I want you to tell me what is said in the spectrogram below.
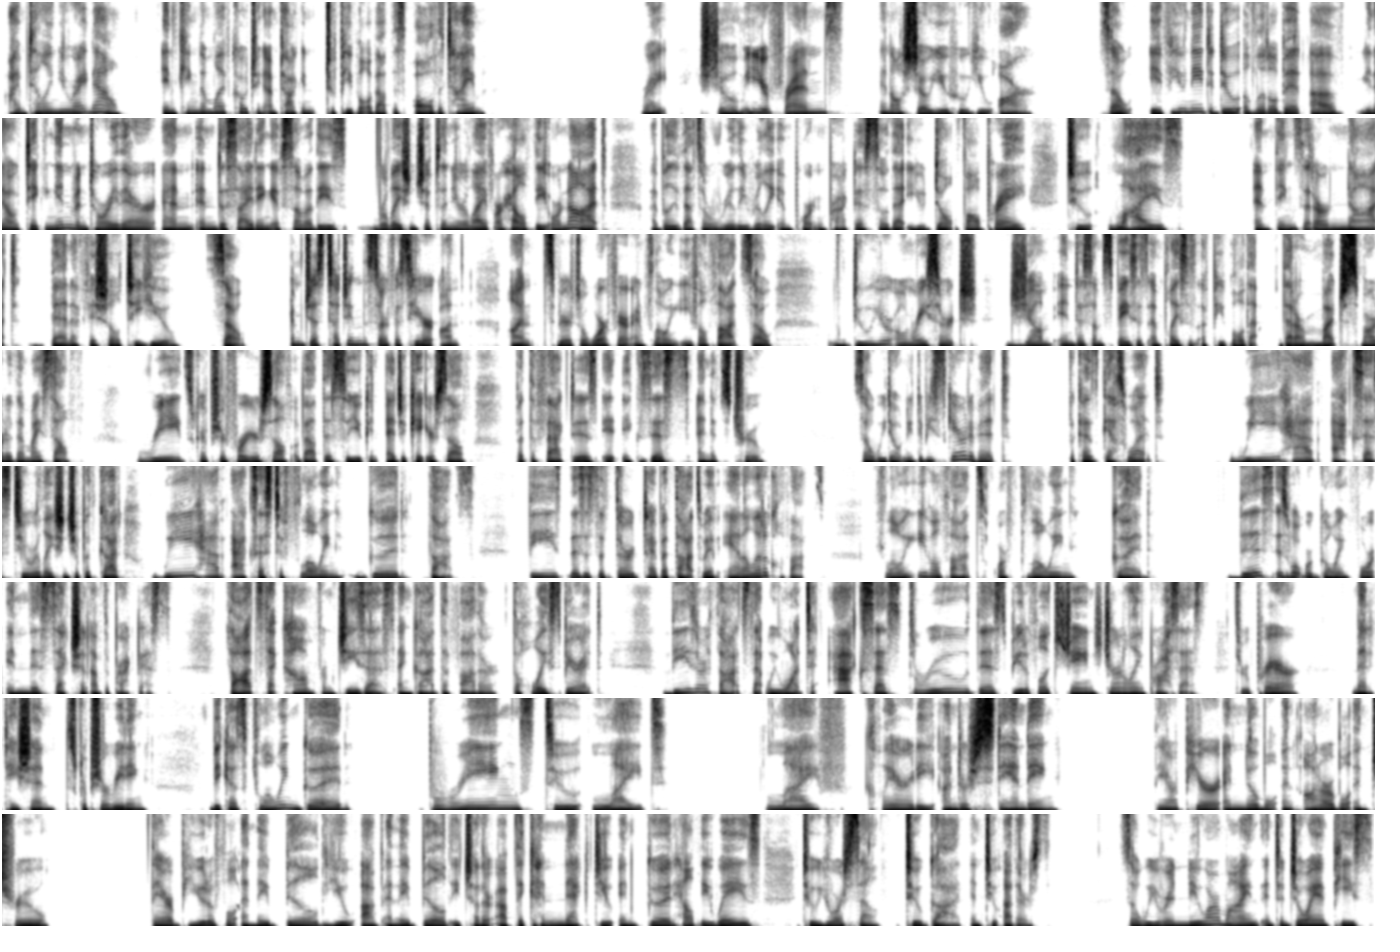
I'm telling you right now, in Kingdom Life Coaching, I'm talking to people about this all the time. Right? Show me your friends and I'll show you who you are. So if you need to do a little bit of, you know, taking inventory there and and deciding if some of these relationships in your life are healthy or not, I believe that's a really really important practice so that you don't fall prey to lies and things that are not beneficial to you. So, I'm just touching the surface here on on spiritual warfare and flowing evil thoughts. So, do your own research jump into some spaces and places of people that, that are much smarter than myself. Read scripture for yourself about this so you can educate yourself. But the fact is, it exists and it's true. So we don't need to be scared of it because guess what? We have access to relationship with God. We have access to flowing good thoughts. These this is the third type of thoughts. We have analytical thoughts, flowing evil thoughts, or flowing good. This is what we're going for in this section of the practice thoughts that come from Jesus and God the Father, the Holy Spirit. These are thoughts that we want to access through this beautiful exchange journaling process, through prayer, meditation, scripture reading, because flowing good brings to light life, clarity, understanding. They are pure and noble and honorable and true. They are beautiful and they build you up and they build each other up. They connect you in good, healthy ways to yourself, to God, and to others. So we renew our minds into joy and peace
